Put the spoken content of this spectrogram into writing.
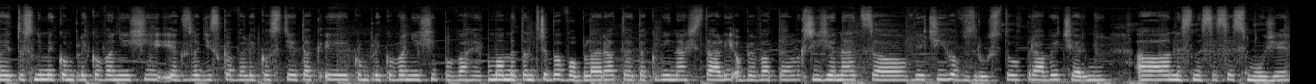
Je to s nimi komplikovanější jak z hlediska velikosti, tak i komplikovanější povahy. Máme tam třeba Woblera, to je takový náš stálý obyvatel, kříženec většího vzrůstu, právě černý a nesnese se s muži.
